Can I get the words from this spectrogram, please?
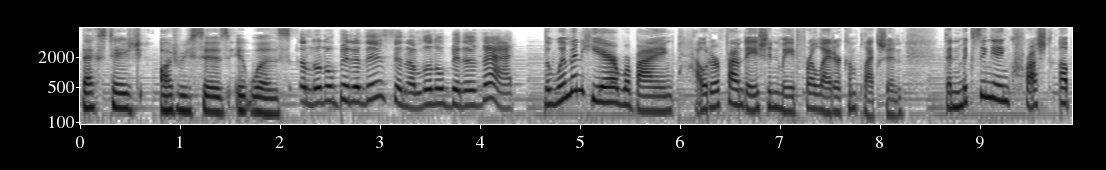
backstage, Audrey says it was a little bit of this and a little bit of that. The women here were buying powder foundation made for a lighter complexion, then mixing in crushed up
